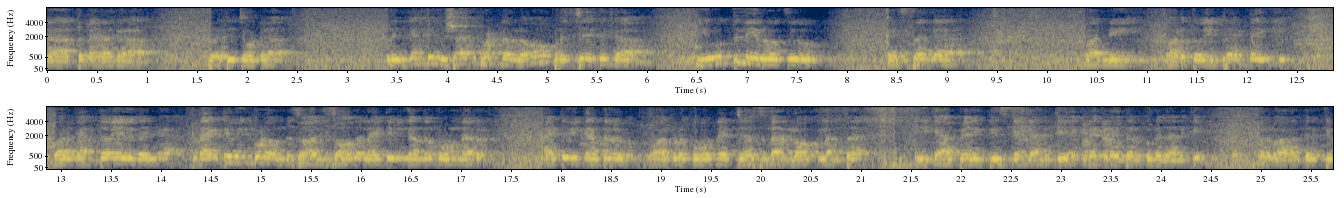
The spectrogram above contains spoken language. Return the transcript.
యాత్రలాగా ప్రతి చోట ఎందుకంటే విశాఖపట్నంలో ప్రత్యేకంగా యూత్ని ఈరోజు ఖచ్చితంగా వారిని వారితో ఇంటరాక్ట్ అయ్యి వారికి అర్థమయ్యే విధంగా ఇక్కడ ఐటీ వింగ్ కూడా ఉంది. సారీ సోదరులు ఐటీ వింగ్ అందరూ కూడా ఉన్నారు. ఐటీ వింగ్ అందరూ వారు కూడా కోఆర్డినేట్ చేస్తున్నారు లోకల్ అంతా ఈ క్యాంపెయినింగ్ తీసుకెళ్ళడానికి ఎక్కడెక్కడ ఎదుర్కొనే దానికి మరి వారందరికీ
